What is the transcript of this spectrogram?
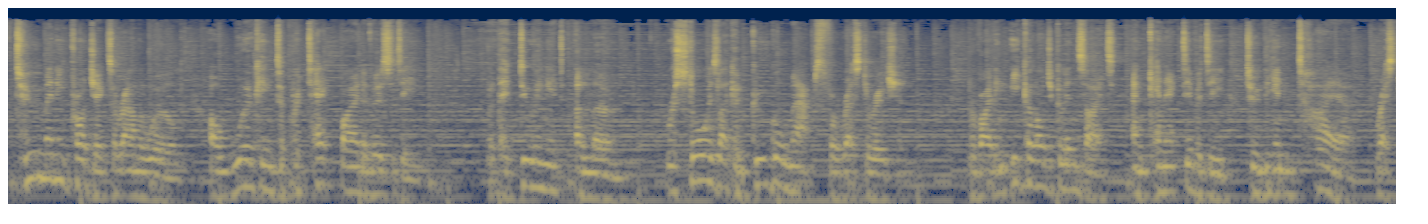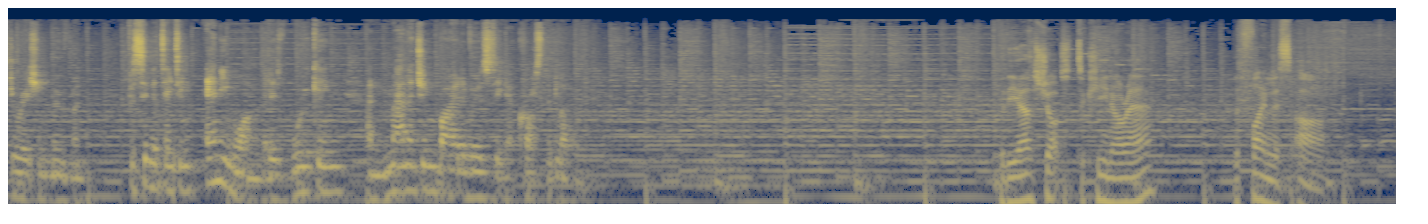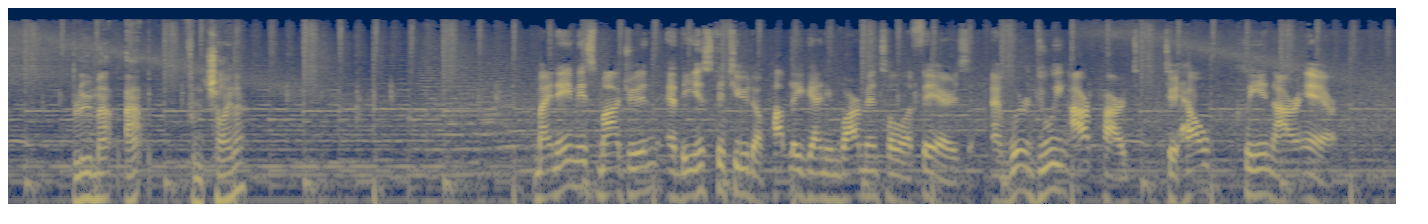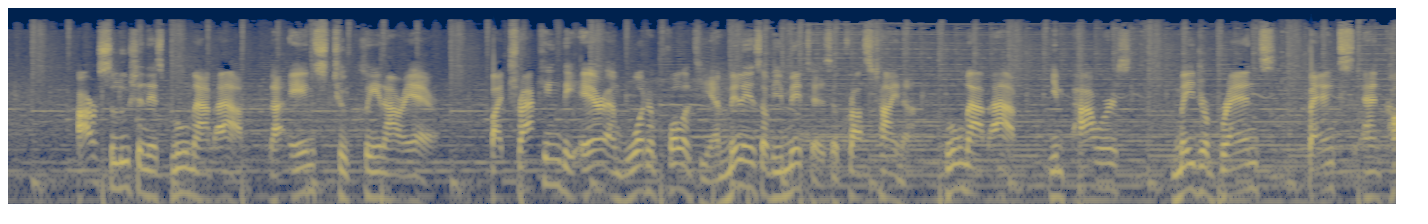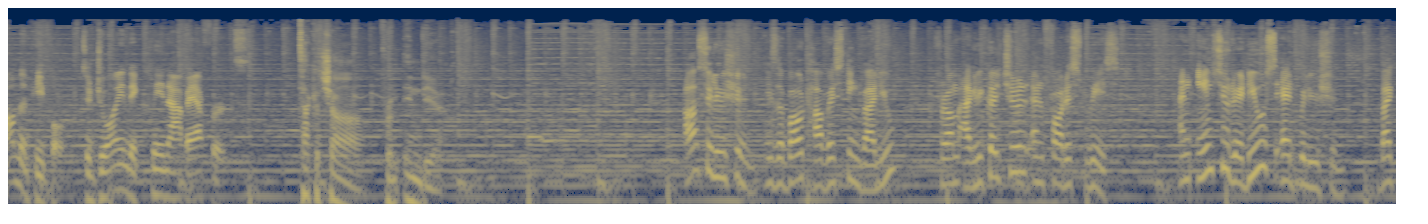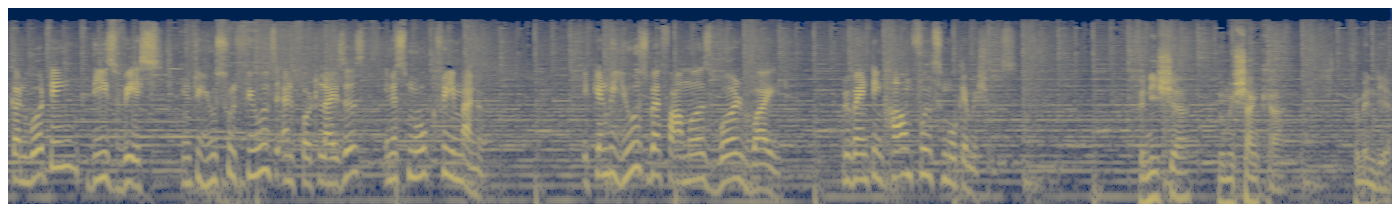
Too many projects around the world are working to protect biodiversity but they're doing it alone. Restor is like a Google Maps for restoration, providing ecological insights and connectivity to the entire restoration movement, facilitating anyone that is working and managing biodiversity across the globe. For the Earthshot to clean our air, the finalists are BlueMap app from China. My name is Ma Jun at the Institute of Public and Environmental Affairs, and we're doing our part to help clean our air. Our solution is BlueMap app that aims to clean our air. By tracking the air and water quality and millions of emitters across China, BlueMap app empowers major brands, banks, and common people to join the cleanup efforts. Takachar from India. Our solution is about harvesting value from agricultural and forest waste and aims to reduce air pollution by converting these wastes into useful fuels and fertilizers in a smoke-free manner. It can be used by farmers worldwide, preventing harmful smoke emissions. Vinisha Umashankar from India.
